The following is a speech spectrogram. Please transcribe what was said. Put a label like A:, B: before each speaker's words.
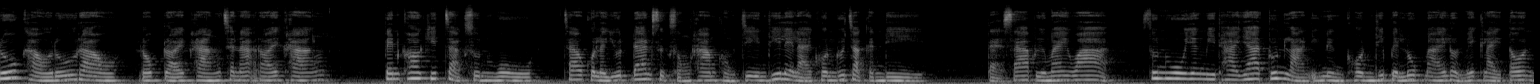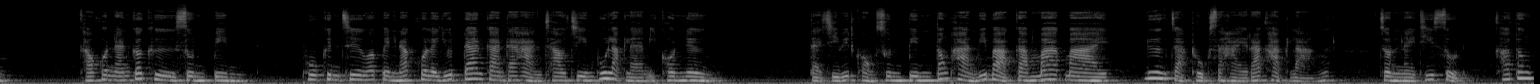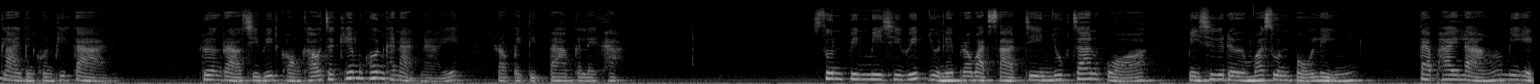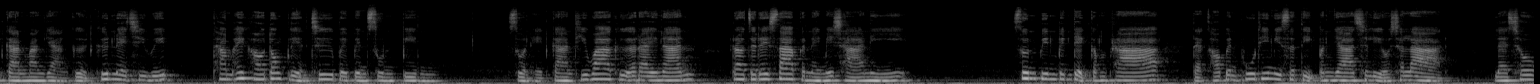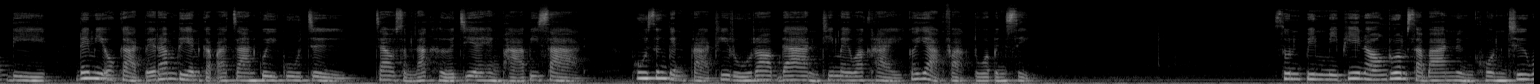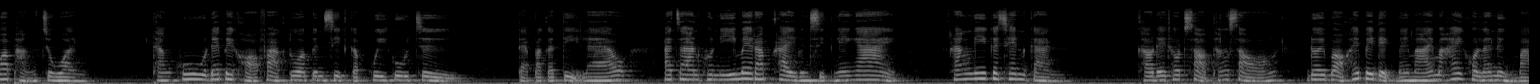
A: รู้เขารู้เรารบร้อยครั้งชนะร้อยครั้ง เป็นข้อคิดจากซุนวู เจ้ากลยุทธ์ด้านศึกสงครามของจีนที่หลาย ๆ คนรู้จักกันดี แต่ทราบหรือไม่ว่า ซุนวูยังมีทายาทรุ่นหลานอีกหนึ่งคนที่เป็นลูกไม้หล่นไม่ไกลต้น เขาคนนั้นก็คือซุนปิน ผู้ขึ้นชื่อว่าเป็นนักกลยุทธ์ด้านการทหารชาวจีนผู้หลักแหลมอีกคนหนึ่ง แต่ชีวิตของซุนปินต้องผ่านวิบากกรรมมากมาย เนื่องจากถูกสหายรักหักหลัง จนในที่สุดเขาต้องกลายเป็นคนพิการ เรื่องราวชีวิตของเขาจะเข้มข้นขนาดไหน เราไปติดตามกันเลยค่ะ ซุนปินมีชีวิตอยู่ในประวัติศาสตร์จีนยุคจ้านกัวมีชื่อเดิมว่าซุนโปหลิง แต่ภายหลังมีเหตุการณ์บางอย่างเกิดขึ้นในชีวิตทำให้เขาต้องเปลี่ยนชื่อไปเป็นซุนปิน ส่วนเหตุการณ์ที่ว่าคืออะไรนั้น เราจะได้ทราบกันในไม่ช้านี้ ซุนปินเป็นเด็กกำพร้า แต่เขาเป็นผู้ที่มีสติปัญญาเฉลียวฉลาด และโชคดีได้มีโอกาสไปร่ำเรียนกับอาจารย์กุยกูจือ เจ้าสำนักเหอเจียแห่งผาปีศาจผู้ซึ่งเป็นปราชญ์ที่รู้รอบด้านที่ไม่ว่าใครก็อยากฝากตัวเป็นศิษย์ซุนปินมีพี่น้องร่วมสาบานหนึ่งคนชื่อว่าผังจวน ทั้งคู่ได้ไปขอฝากตัวเป็นศิษย์กับกุยกูจือ แต่ปกติแล้ว อาจารย์คนนี้ไม่รับใครเป็นศิษย์ง่าย ๆ ครั้งนี้ก็เช่นกัน เขาได้ทดสอบทั้งสอง โดยบอกให้ไปเด็ดใบไม้มาให้คนละหนึ่งใบ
